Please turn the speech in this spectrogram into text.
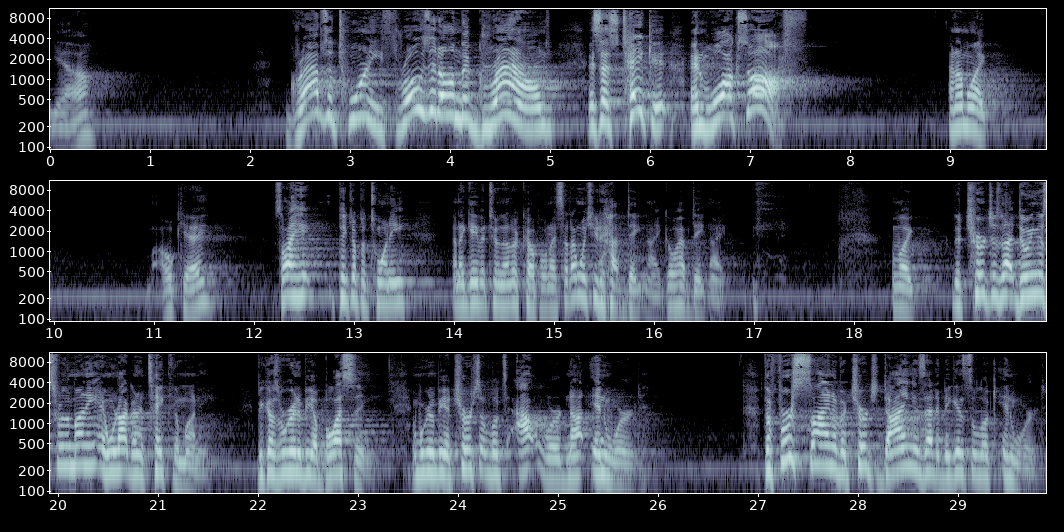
Yeah. Grabs a 20, throws it on the ground and says, Take it, and walks off. And I'm like, Okay. So I picked up the 20 and I gave it to another couple and I said, I want you to have date night. Go have date night. I'm like, the church is not doing this for the money and we're not going to take the money because we're going to be a blessing and we're going to be a church that looks outward, not inward. The first sign of a church dying is that it begins to look inward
